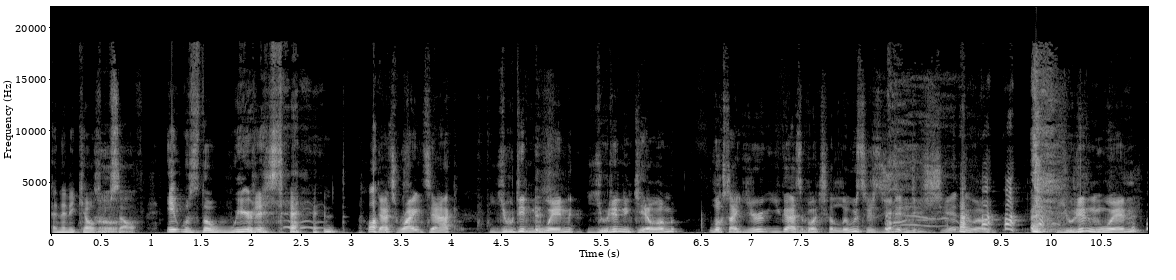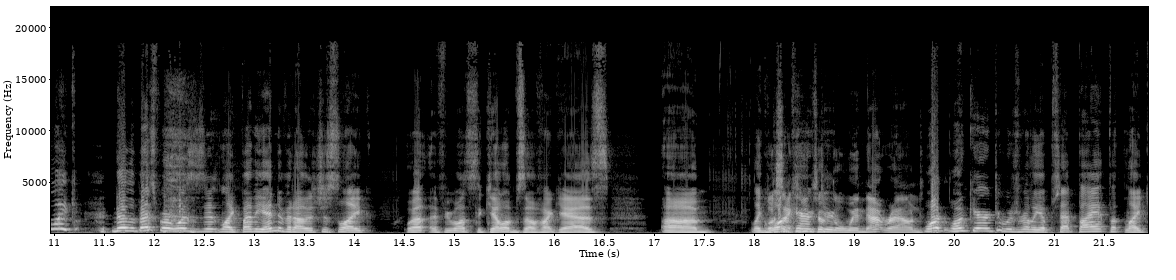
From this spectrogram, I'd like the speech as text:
and then he kills himself. it was the weirdest end. Like, That's right, Zach. You didn't win. You didn't kill him. Looks like you're you guys are a bunch of losers. You didn't do shit to him. you didn't win. like no the best part was is that like by the end of it i was just like well if he wants to kill himself i guess um like Looks one like he character took the win that round. one one character was really upset by it but like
